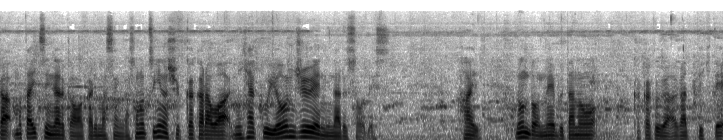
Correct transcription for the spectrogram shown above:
荷またいつになるか分かりませんがその次の出荷からは240円になるそうです。はい。どんどんね豚の価格が上がってきてや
